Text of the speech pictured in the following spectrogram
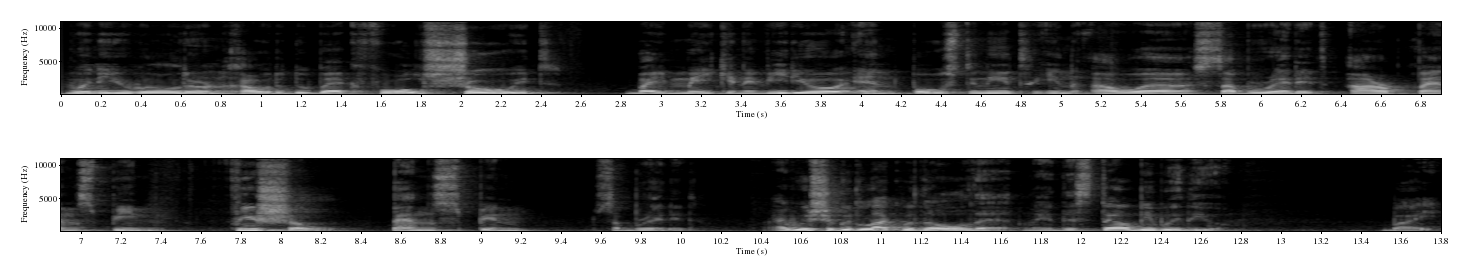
When you will learn how to do back fall, show it by making a video and posting it in our subreddit rpenspin, official penspin subreddit. I wish you good luck with all that, may the style be with you. Bye.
